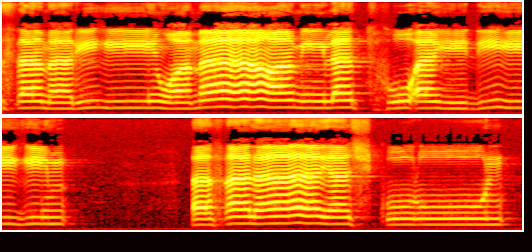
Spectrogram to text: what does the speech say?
ثمره وما عملته أيديهم أفلا يشكرون؟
